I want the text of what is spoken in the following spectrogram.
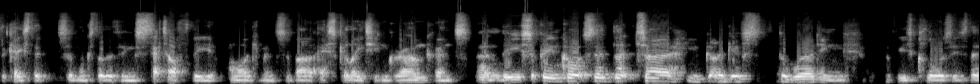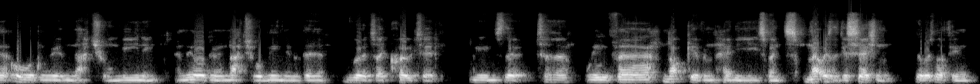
the case that, amongst other things, set off the arguments about escalating ground rents. And the Supreme Court said that uh, you've got to give the wording of these clauses their ordinary and natural meaning. And the ordinary and natural meaning of the words I quoted means that uh, we've uh, not given any easements. And that was the decision. There was nothing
